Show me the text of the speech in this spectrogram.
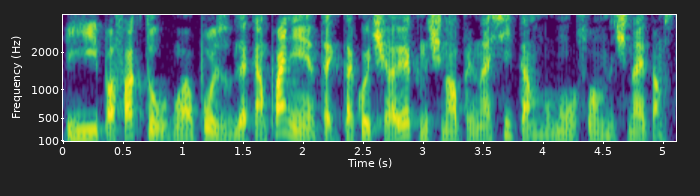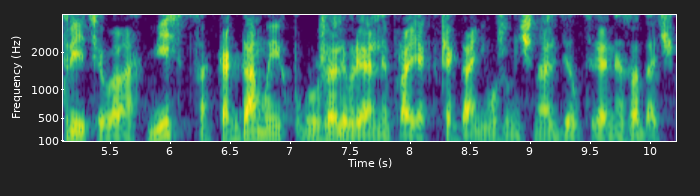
И по факту пользу для компании так, такой человек начинал приносить, там, ну, условно, начиная там, с третьего месяца, когда мы их погружали в реальный проект, когда они уже начинали делать реальные задачи.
